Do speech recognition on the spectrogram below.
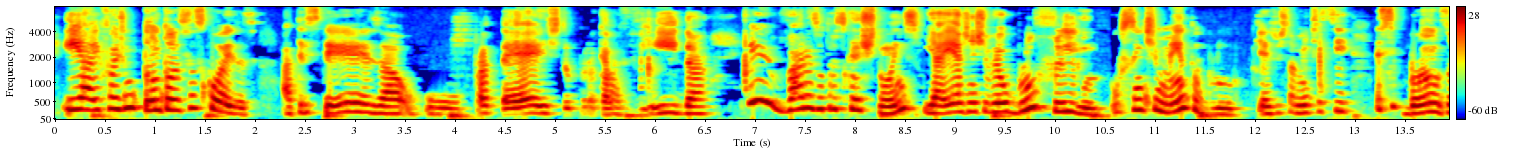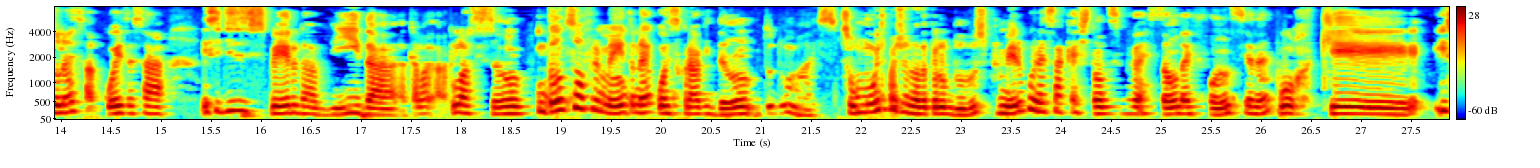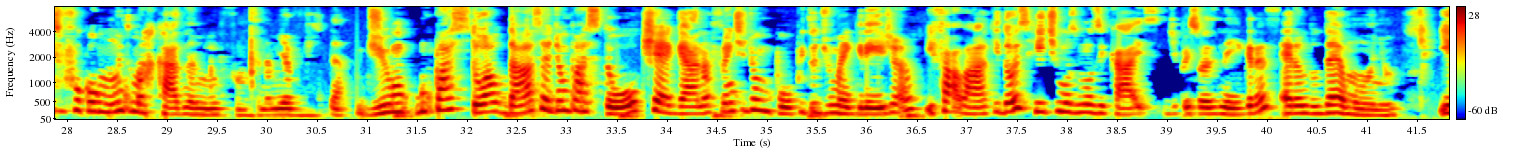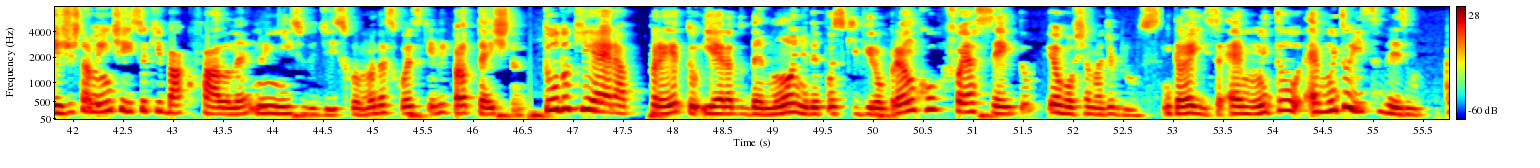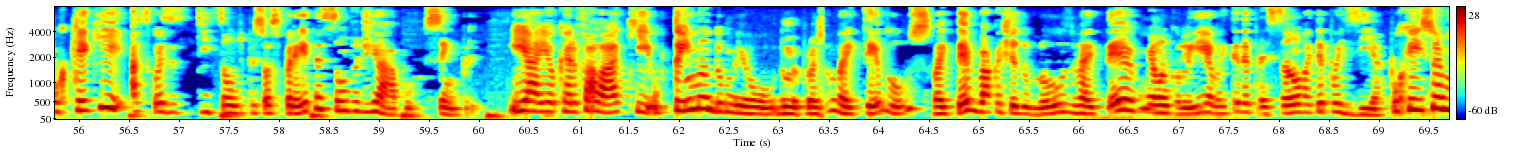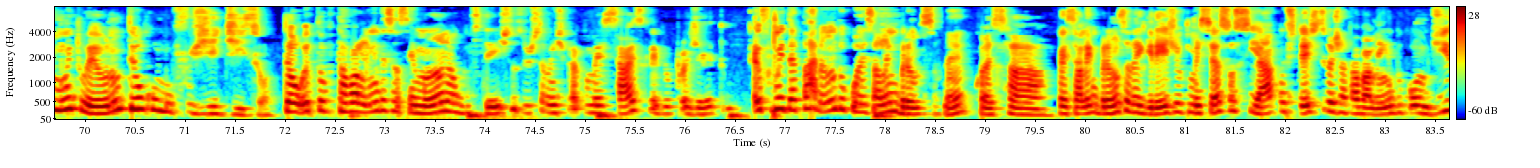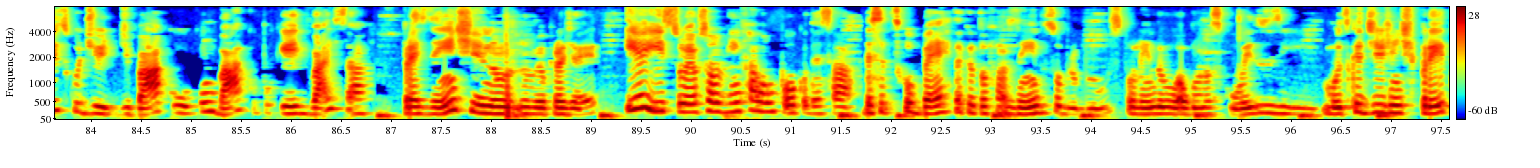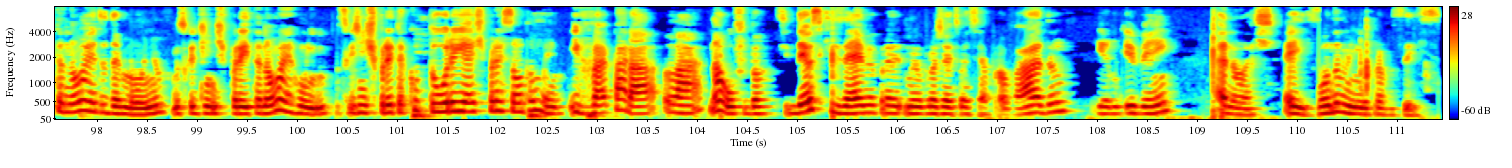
E aí foi juntando todas essas coisas a tristeza, o, o protesto por aquela vida e várias outras questões. E aí a gente vê o blue feeling, o sentimento blue, que é justamente esse esse banzo, né, essa coisa, essa esse desespero da vida, aquela população, com tanto sofrimento, né, com a escravidão e tudo mais. Sou muito apaixonada pelo blues, primeiro por essa questão da subversão da infância, né, porque isso ficou muito marcado na minha infância, na minha vida. De um, um pastor, a audácia de um pastor chegar na frente de um púlpito de uma igreja e falar que dois ritmos musicais de pessoas negras eram do demônio. E justamente isso que Baco fala, né, no início do disco, uma das coisas que ele protesta. Tudo que era preto e era do demônio, depois que virou branco, foi aceito. Eu vou chamar de blues. Então é isso, é muito, é muito isso mesmo. Por que, que as coisas que são de pessoas pretas são do diabo sempre? E aí eu quero falar que o tema do meu, do meu projeto vai ter blues, vai ter abacaxi do blues, vai ter melancolia, vai ter depressão, vai ter poesia. Porque isso é muito eu, eu não tenho como fugir disso. Então eu tô, tava lendo essa semana alguns textos justamente para começar a escrever o projeto. Eu fui me deparando com essa lembrança, né? Com essa, com essa lembrança da igreja, eu comecei a associar com os textos que eu já estava lendo, com o disco de, de Baco, com Baco, porque ele vai estar presente no, no meu projeto. E é isso, eu só vim falar um pouco dessa, dessa descoberta que eu tô fazendo sobre o blues. Tô lendo algumas coisas e música de gente preta não é do demônio, música de gente preta não é ruim, música de gente preta é cultura e é expressão também. E vai parar lá na UFBA. Se Deus quiser, meu, meu projeto vai ser aprovado e ano que vem é nós. É isso. Bom domingo para vocês.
